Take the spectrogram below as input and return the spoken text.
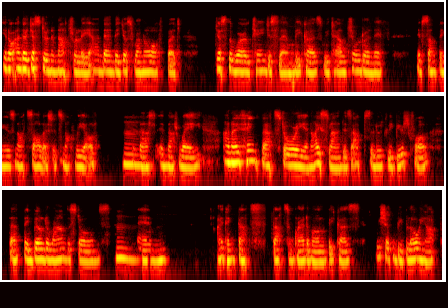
you know, and they're just doing it naturally, and then they just run off. But just the world changes them because we tell children if if something is not solid, it's not real mm. in hmm. that in that way. And I think that story in Iceland is absolutely beautiful that they build around the stones. Mm. Um, I think that's that's incredible because we shouldn't be blowing up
